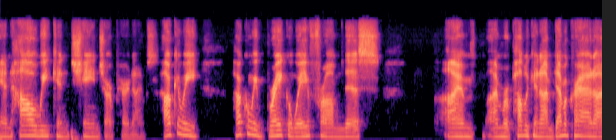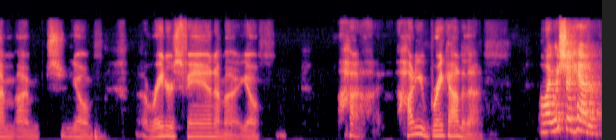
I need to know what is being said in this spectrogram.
and how we can change our paradigms. How can we how can we break away from this? I'm I'm Republican. I'm Democrat. I'm I'm you know a Raiders fan. I'm a you know how, how do you break out of that? Well, I wish I had a,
